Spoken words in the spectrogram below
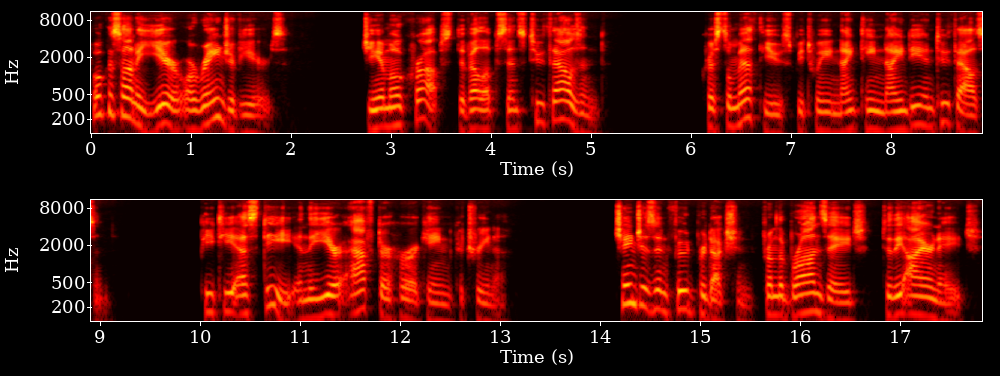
Focus on a year or range of years. GMO crops developed since 2000. Crystal meth use between 1990 and 2000. PTSD in the year after Hurricane Katrina. Changes in food production from the Bronze Age to the Iron Age.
